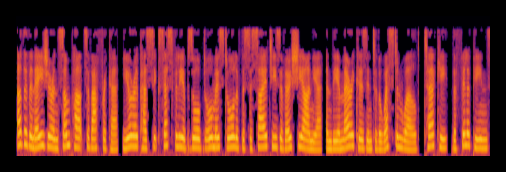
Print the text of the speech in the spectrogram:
Other than Asia and some parts of Africa, Europe has successfully absorbed almost all of the societies of Oceania, and the Americas into the Western world. Turkey, the Philippines,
